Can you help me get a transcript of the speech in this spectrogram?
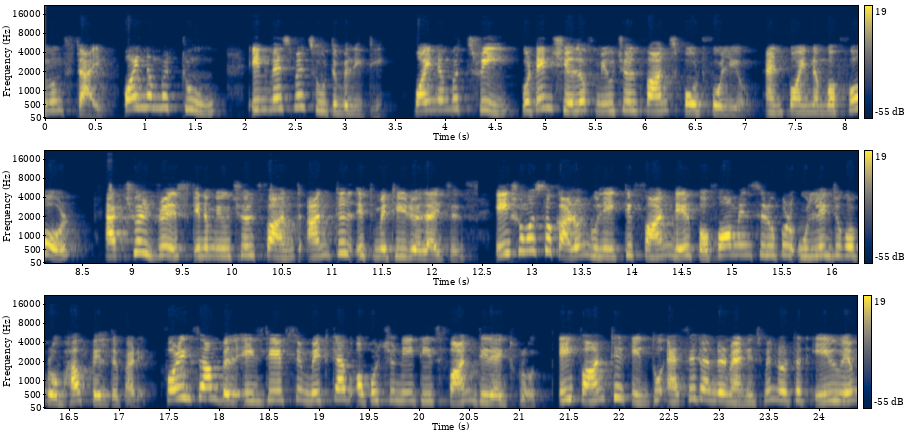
এবং style point number two investment suitability point number three potential of mutual funds portfolio and point number four, actual risk in a mutual fund until it materializes এই সমস্ত কারণগুলি একটি ফান্ডের পারফরমেন্সের উপর উল্লেখযোগ্য প্রভাব ফেলতে পারে। For example HDFC mid cap opportunities fund direct growth এই ফান্ডটির কিন্তু অ্যাসেট আন্ডার ম্যানেজমেন্ট অর্থাৎ এউএম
